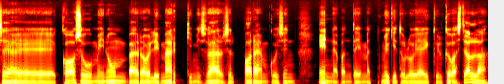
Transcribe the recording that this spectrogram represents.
see kasuminumber oli märkimisväärselt parem kui siin enne pandeemiat, müügitulu jäi küll kõvasti alla,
